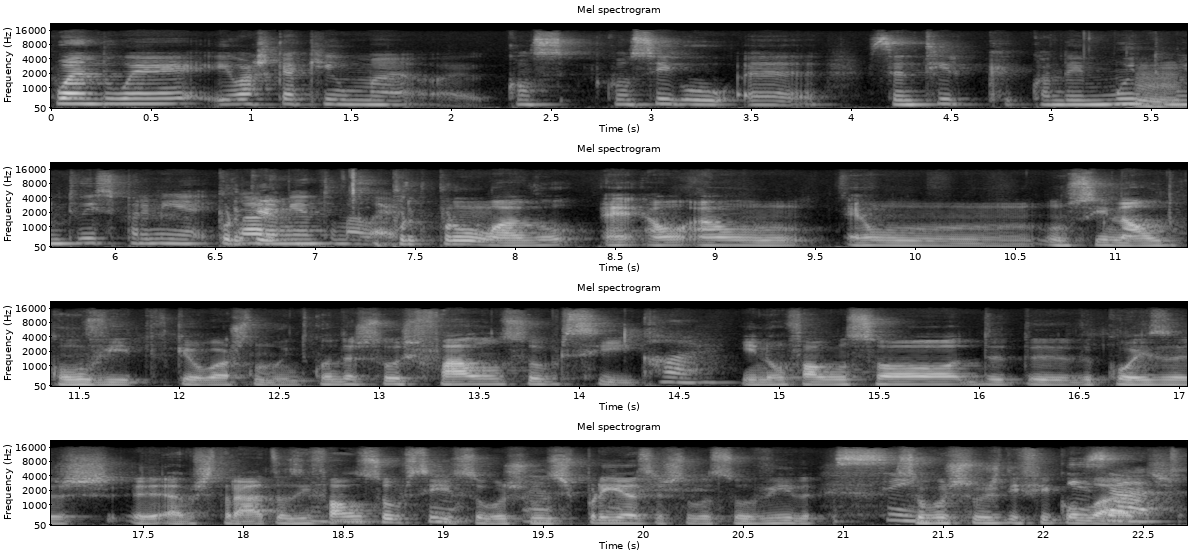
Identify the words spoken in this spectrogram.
quando é. Eu acho que aqui uma. cons- consigo eh, sentir que quando é muito, muito isso, para mim é Porque- claramente uma alerta. Porque, por um lado, é, há, um- há um, é um, um sinal de convite que eu gosto muito, quando as pessoas falam sobre si. Claro. E não falam só de, de, de coisas eh, abstratas, e falam sobre si, sobre as suas experiências, sobre a sua vida, Uhum. Sim. sobre as suas dificuldades. Exato,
